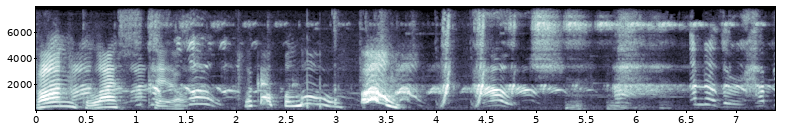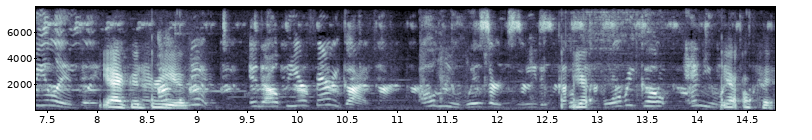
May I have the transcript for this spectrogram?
Von Glasstail. Look out below. Oh! Ouch! Ah, another happy landing. Yeah, good for you. And I'll be your fairy guide. All new wizards need a gun yep. before we go anywhere. Yeah, okay.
